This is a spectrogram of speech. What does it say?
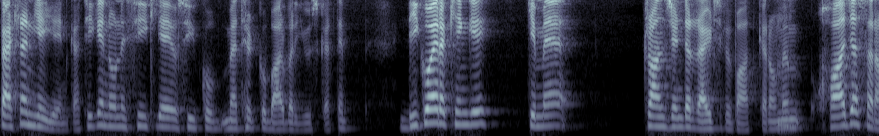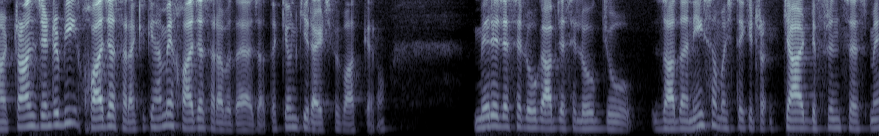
پیٹرن یہی ہے ان کا ٹھیک ہے؟ انہوں نے سیکھ لیا ہے اسی کو میتھڈ کو بار بار یوز کرتے ہیں۔ ڈیکوائے رکھیں گے کہ میں ٹرانسجینڈر رائٹس پہ بات کر رہا ہوں۔ میں خواجہ سرا ٹرانسجینڈر بھی خواجہ سرا کیونکہ ہمیں خواجہ سرا بتایا جاتا ہے کہ ان کی رائٹس پہ بات کر رہا ہوں۔ میرے جیسے لوگ آپ جیسے لوگ جو زیادہ نہیں سمجھتے کہ کیا ڈفرینس ہے اس میں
